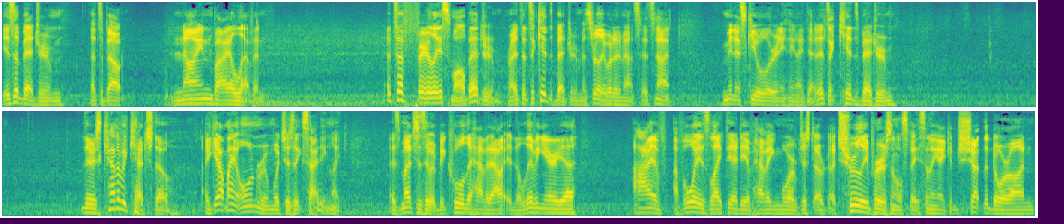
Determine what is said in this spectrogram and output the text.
is a bedroom that's about 9 by 11. It's a fairly small bedroom, right? That's a kid's bedroom, is really what it amounts. It's not minuscule or anything like that. It's a kid's bedroom. There's kind of a catch, though. I got my own room, which is exciting. Like, as much as it would be cool to have it out in the living area, I've I've always liked the idea of having more of just a, a truly personal space, something I can shut the door on,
